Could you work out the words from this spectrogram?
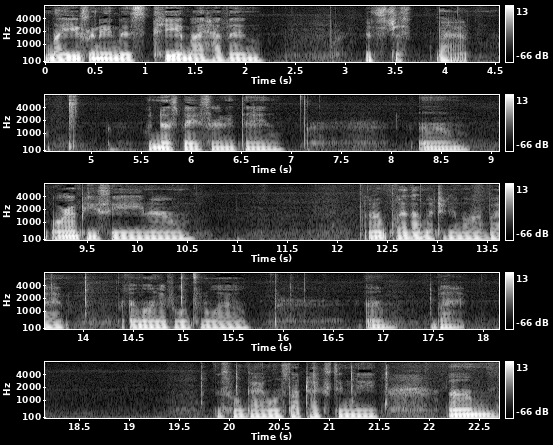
my username is TMI Heaven. It's just that. With no space or anything. Um, or on PC, you know. I don't play that much anymore, but I'm on every once in a while. Um, but this one guy won't stop texting me. Um,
